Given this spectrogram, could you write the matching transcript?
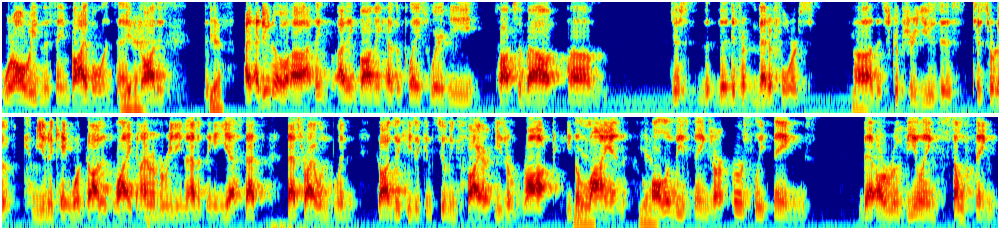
we're all reading the same Bible and saying God is. This, yeah. I, I do know. Uh, I think I think Bavinck has a place where he talks about um, just the, the different metaphors uh, that Scripture uses to sort of communicate what God is like. And I remember reading that and thinking, yes, that's that's right. When when God's a, he's a consuming fire, he's a rock, he's yeah. a lion. Yeah. All of these things are earthly things that are revealing something,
